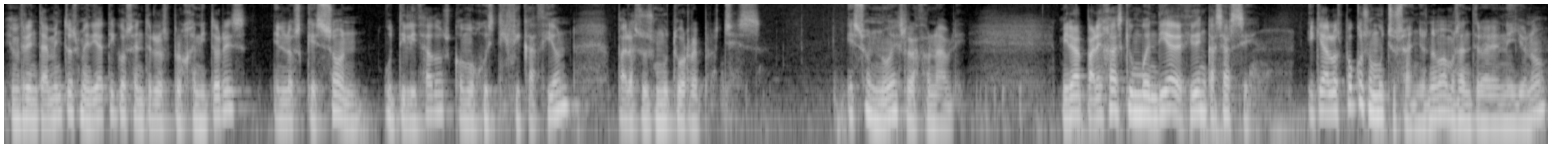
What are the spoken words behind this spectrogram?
enfrentamientos mediáticos entre los progenitores en los que son utilizados como justificación para sus mutuos reproches. Eso no es razonable. Mirad, parejas que un buen día deciden casarse y que a los pocos o muchos años, no vamos a entrar en ello, ¿no?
